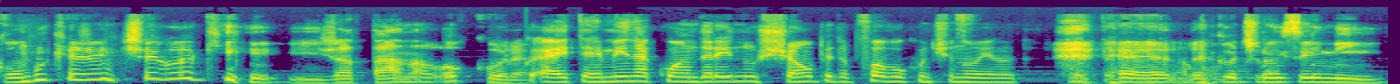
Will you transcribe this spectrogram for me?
como que a gente chegou aqui? E já tá na loucura. Aí termina com o Andrei no chão, pedindo, por favor, continue. no- É, Não, continue sem mim.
